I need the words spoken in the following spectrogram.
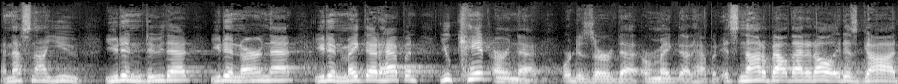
And that's not you. You didn't do that. You didn't earn that. You didn't make that happen. You can't earn that or deserve that or make that happen. It's not about that at all. It is God.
